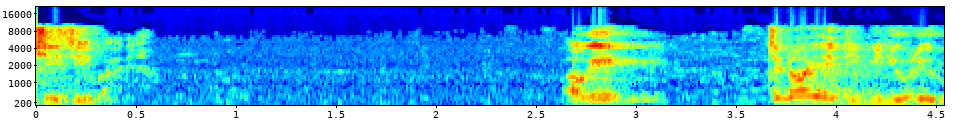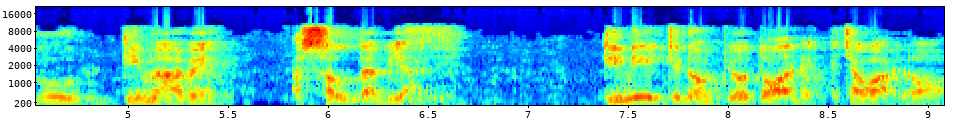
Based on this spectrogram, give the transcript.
ရှိစေပါတယ်။ Okay ကျွန်တော်ရဲ့ဒီဗီဒီယိုလေးကိုဒီမှာပဲအဆုံးသတ်ပြရစီ။ဒီနေ့ကျွန်တော်ပြောသွားတဲ့အကြောင်းကတော့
